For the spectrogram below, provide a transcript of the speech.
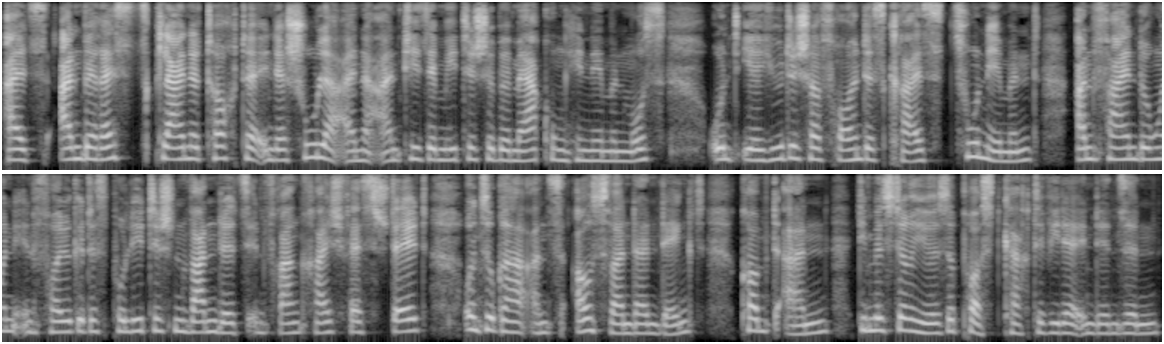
Als Anberests kleine Tochter in der Schule eine antisemitische Bemerkung hinnehmen muss und ihr jüdischer Freundeskreis zunehmend Anfeindungen infolge des politischen Wandels in Frankreich feststellt und sogar ans Auswandern denkt, kommt an die mysteriöse Postkarte wieder in den Sinn.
